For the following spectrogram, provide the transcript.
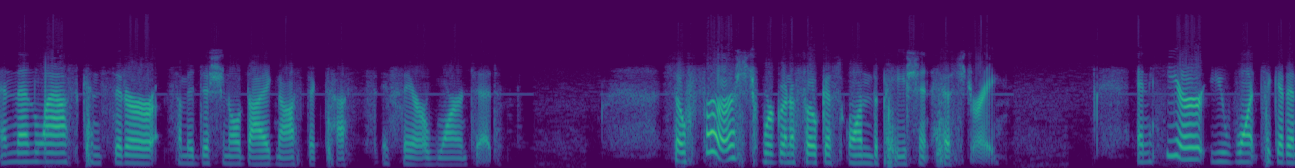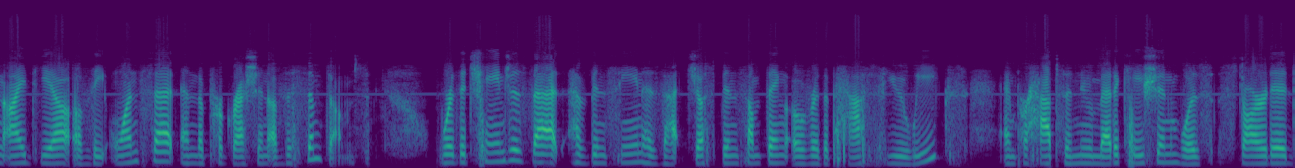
and then last consider some additional diagnostic tests if they are warranted. So first, we're going to focus on the patient history. And here you want to get an idea of the onset and the progression of the symptoms. Were the changes that have been seen, has that just been something over the past few weeks? And perhaps a new medication was started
